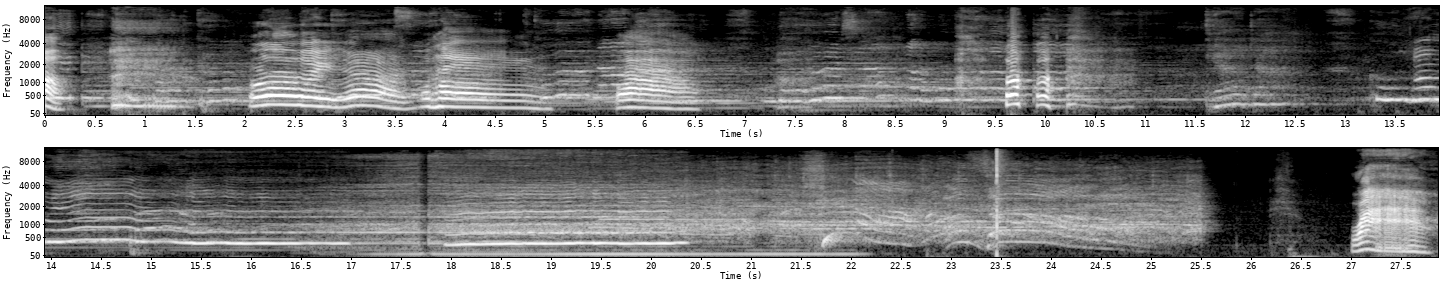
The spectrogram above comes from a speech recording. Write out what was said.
Oh. oh my god. Wow. Wow. wow.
